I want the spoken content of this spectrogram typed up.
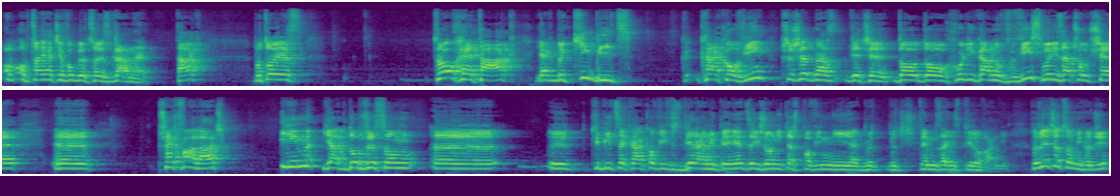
Obczajacie w ogóle, co jest grane, tak? Bo to jest trochę tak, jakby kibic Krakowi przyszedł nas, wiecie, do, do chuliganów Wisły i zaczął się yy, przechwalać im, jak dobrze są yy, kibice Krakowi w zbieraniu pieniędzy i że oni też powinni jakby być tym zainspirowani. To wiecie o co mi chodzi?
